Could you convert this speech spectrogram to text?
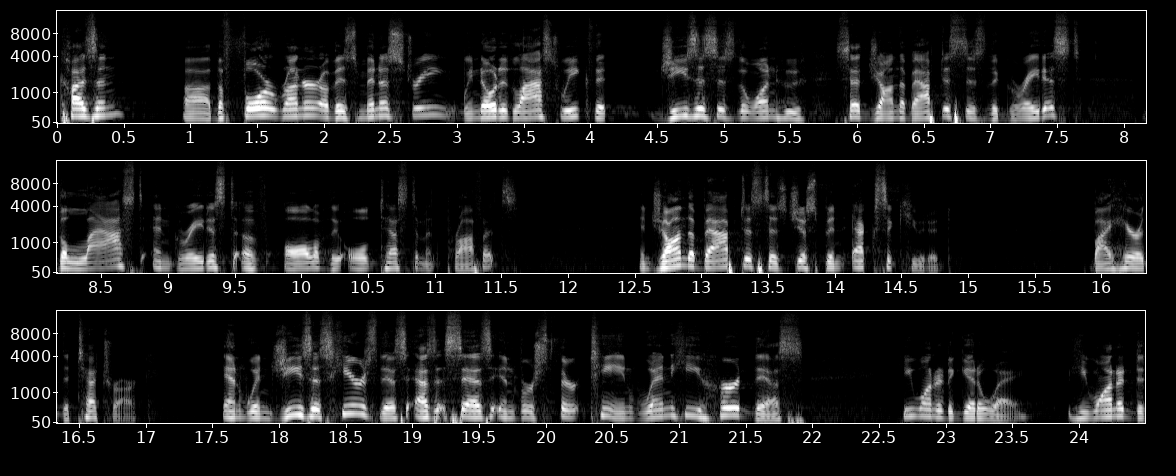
cousin, uh, the forerunner of his ministry, we noted last week that Jesus is the one who said John the Baptist is the greatest, the last and greatest of all of the Old Testament prophets. And John the Baptist has just been executed by Herod the Tetrarch. And when Jesus hears this, as it says in verse 13, when he heard this, he wanted to get away he wanted to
